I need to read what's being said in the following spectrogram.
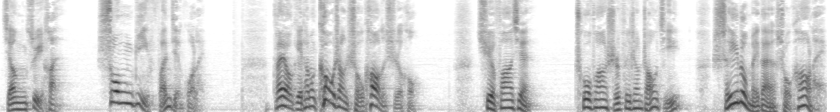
将醉汉双臂反剪过来。他要给他们扣上手铐的时候，却发现出发时非常着急，谁都没带手铐来。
